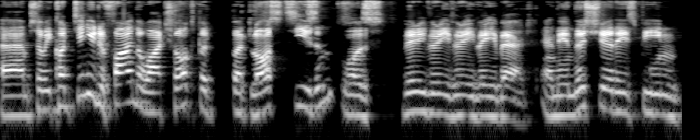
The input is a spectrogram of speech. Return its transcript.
Um, so we continue to find the white sharks, but but last season was very, very, very, very bad. And then this year there's been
